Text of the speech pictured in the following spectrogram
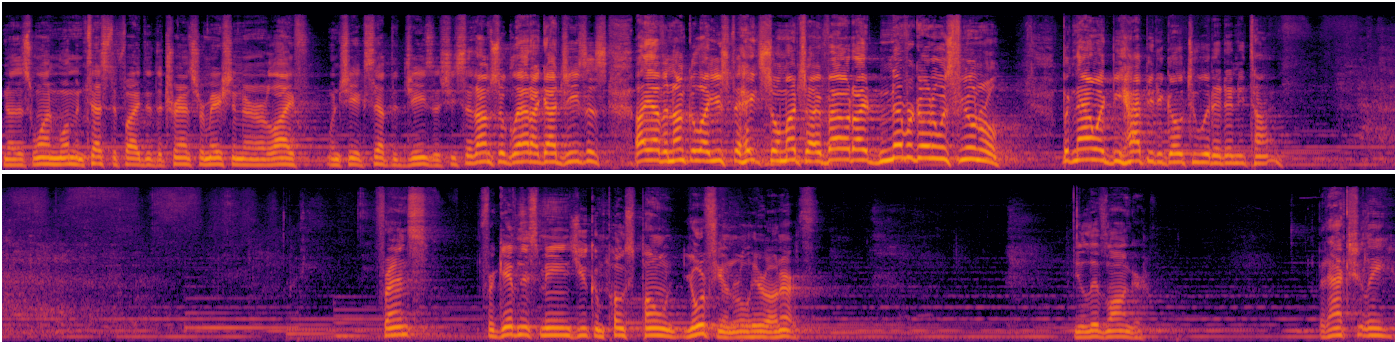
You know, this one woman testified to the transformation in her life when she accepted Jesus. She said, I'm so glad I got Jesus. I have an uncle I used to hate so much, I vowed I'd never go to his funeral. But now I'd be happy to go to it at any time. Friends, forgiveness means you can postpone your funeral here on earth. You live longer. But actually,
